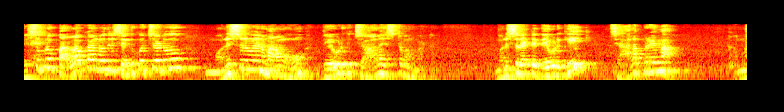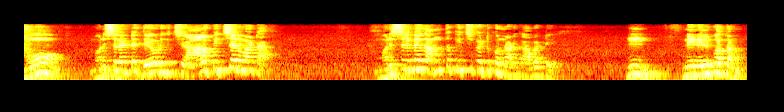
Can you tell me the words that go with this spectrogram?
యశుభ్రు పరలోకాన్ని వదిలిసి ఎందుకు వచ్చాడు? మనుషులమైన మనము దేవుడికి చాలా ఇష్టం అనమాట మనుషులంటే దేవుడికి చాలా ప్రేమ. అమ్మో! మనుషులంటే దేవుడికి చాలా పిచ్చి అనమాట మనుషుల మీద అంత పిచ్చి పెట్టుకున్నాడు కాబట్టి. నేను వెళ్ళిపోతాను.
